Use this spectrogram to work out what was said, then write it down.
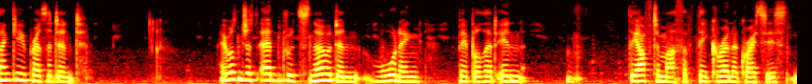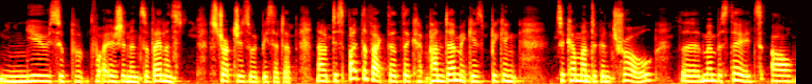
Thank you, President. It wasn't just Edward Snowden warning people that in the aftermath of the corona crisis, new supervision and surveillance structures would be set up. Now, despite the fact that the pandemic is beginning to come under control, the member states are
